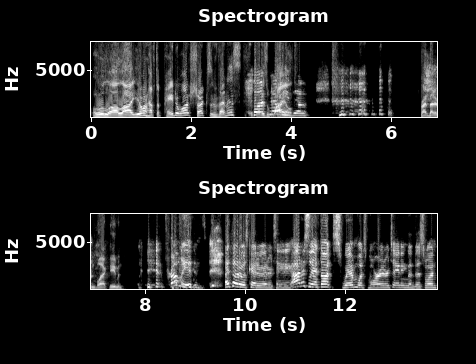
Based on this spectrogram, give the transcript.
Oh la la! You don't have to pay to watch Sharks in Venice. That is No, you wild. don't. Probably better than Black Demon. It probably is. I thought it was kind of entertaining. Honestly, I thought Swim was more entertaining than this one,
